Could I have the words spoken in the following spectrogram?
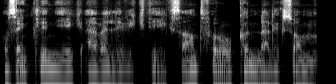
Og sen klinikk er veldig viktig ikke sant? for å kunne liksom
